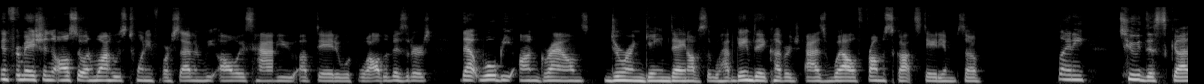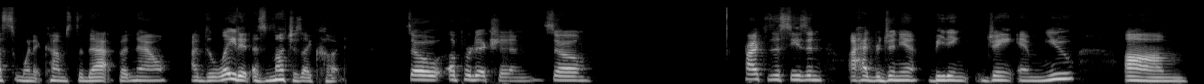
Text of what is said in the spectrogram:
information also on Wahoo's 24 7. We always have you updated with all the visitors that will be on grounds during game day. And obviously, we'll have game day coverage as well from Scott Stadium. So, plenty to discuss when it comes to that. But now I've delayed it as much as I could. So, a prediction. So, prior to this season, I had Virginia beating JMU. Um,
